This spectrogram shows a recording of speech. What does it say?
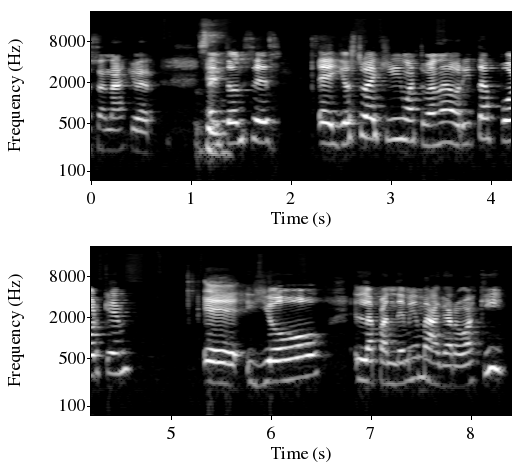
o sea, nada que ver. Entonces eh, yo estoy aquí en Guatemala ahorita porque eh, yo, la pandemia me agarró aquí.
